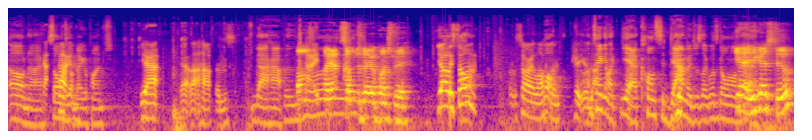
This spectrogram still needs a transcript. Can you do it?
Oh no, someone's got nothing. mega punch. Yeah, yeah, that happens. That happens. Oh, I, I had someone just mega punched me. Yo, there's someone. I'm oh. sorry, Whoa, Lachlan. Hit you I'm the taking like yeah, constant damage. It's like what's going on? Yeah, there? you guys too?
